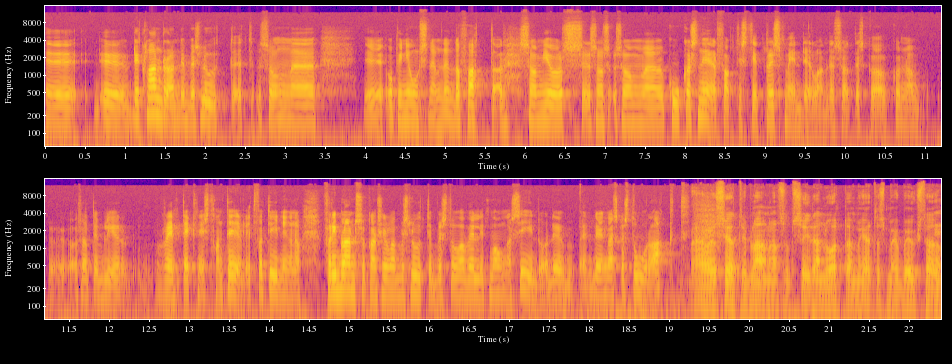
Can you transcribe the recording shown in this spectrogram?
eh, eh, det klandrande beslutet som eh, opinionsnämnden då fattar som, görs, som, som kokas ner faktiskt till ett pressmeddelande så att det ska kunna så att det blir rent tekniskt hanterligt för tidningarna. För ibland så kan själva beslutet bestå av väldigt många sidor. Det, det är en ganska stor akt. Jag har ju sett ibland, alltså på sidan 8 med jättesmå bokstäver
